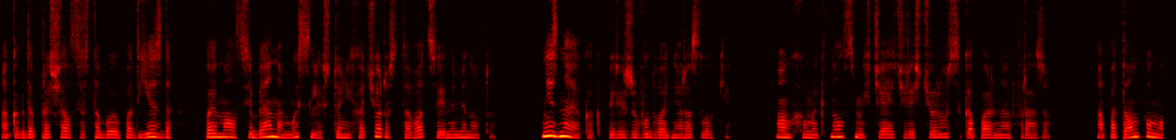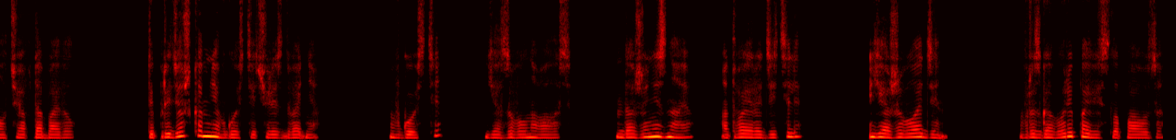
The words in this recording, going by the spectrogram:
а когда прощался с тобой у подъезда, поймал себя на мысли, что не хочу расставаться и на минуту. Не знаю, как переживу два дня разлуки. Он хмыкнул, смягчая чересчур высокопарную фразу. А потом, помолчав, добавил. «Ты придешь ко мне в гости через два дня?» «В гости?» Я заволновалась. «Даже не знаю. А твои родители?» «Я живу один». В разговоре повисла пауза.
